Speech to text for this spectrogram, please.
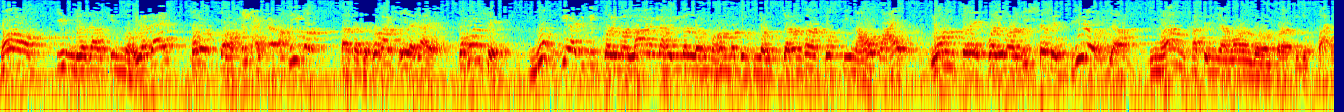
সব ইন্দ্রজাল চিহ্ন হইয়া যায়, সমস্ত তার কাছে প্রকাশ হইয়া যায়। তখন সে মুখ দিয়া যদি করিমা লাহ মোহাম্মদ রসুল্লাহ উচ্চারণ করার শক্তি নাও পায়, অন্তরে করিমার বিশ্বাসে দৃঢ় হইয়া ইমান সাথে নিয়ে মরণ গ্রহণ করার সুযোগ পায়।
